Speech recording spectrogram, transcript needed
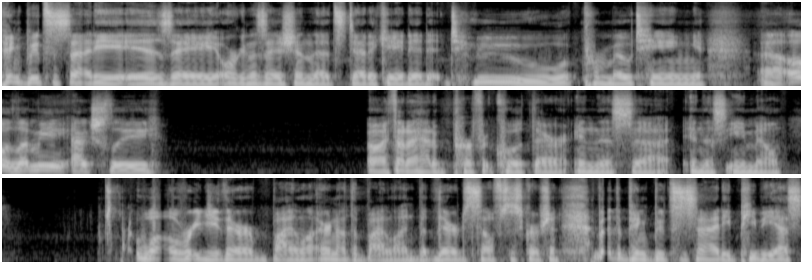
Pink Boot Society is a organization that's dedicated to promoting. Uh, oh, let me actually. Oh, I thought I had a perfect quote there in this uh, in this email. Well, I'll read you their byline, or not the byline, but their self description about the Pink Boots Society. PBS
